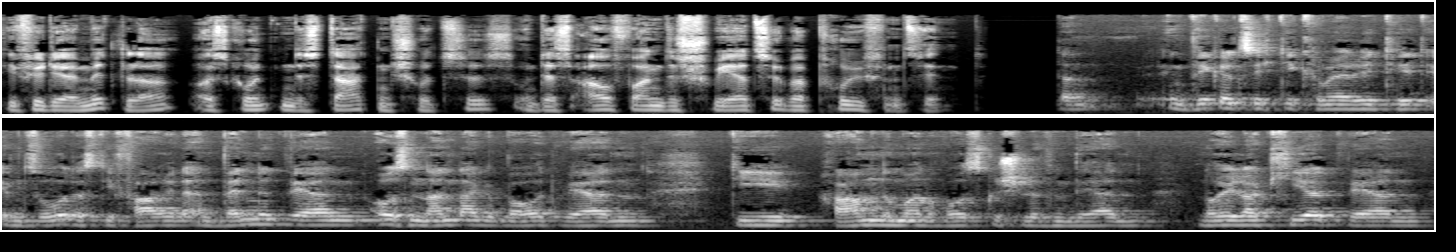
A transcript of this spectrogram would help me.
die für die Ermittler aus Gründen des Datenschutzes und des Aufwandes schwer zu überprüfen sind. Dann entwickelt sich die Kriminalität eben so, dass die Fahrräder entwendet werden, auseinandergebaut werden, die Rahmennummern rausgeschliffen werden, neu lackiert werden.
